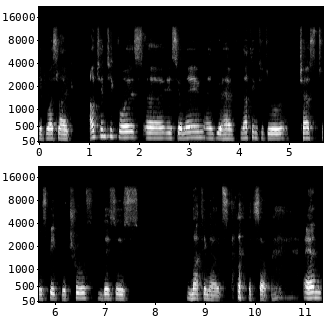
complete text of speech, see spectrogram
it was like authentic voice uh, is your name and you have nothing to do just to speak the truth. This is nothing else. So and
